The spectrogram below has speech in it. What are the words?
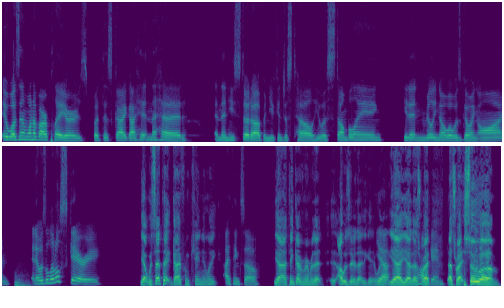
it wasn't one of our players, but this guy got hit in the head and then he stood up and you can just tell he was stumbling. He didn't really know what was going on. And it was a little scary. Yeah, was that that guy from Canyon Lake? I think so. Yeah, I think I remember that. I was there that again. Yeah. yeah, yeah. That's right. Game. That's right. So, um,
